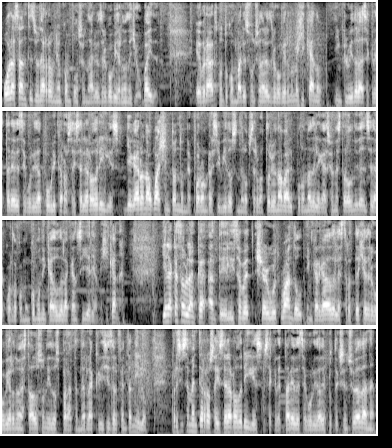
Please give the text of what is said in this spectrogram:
horas antes de una reunión con funcionarios del gobierno de Joe Biden. Ebrard, junto con varios funcionarios del gobierno mexicano, incluida la secretaria de Seguridad Pública Rosa Isela Rodríguez, llegaron a Washington donde fueron recibidos en el Observatorio Naval por una delegación estadounidense de acuerdo con un comunicado de la Cancillería mexicana. Y en la Casa Blanca, ante Elizabeth Sherwood Randall, encargada de la estrategia del gobierno de Estados Unidos para atender la crisis del fentanilo, precisamente Rosa Isela Rodríguez, secretaria de Seguridad y Protección Ciudadana,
